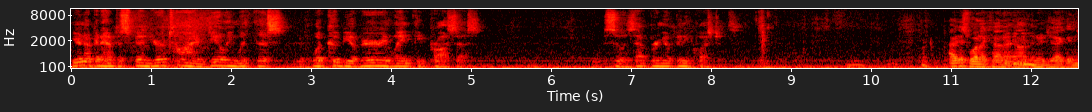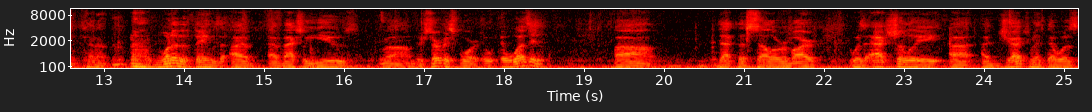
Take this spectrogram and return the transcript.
You're not gonna have to spend your time dealing with this, what could be a very lengthy process. So does that bring up any questions? I just wanna kinda uh, interject and kinda, one of the things that I've, I've actually used, um, their service for, it, it wasn't, uh, that the seller or buyer was actually, uh, a judgment that was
